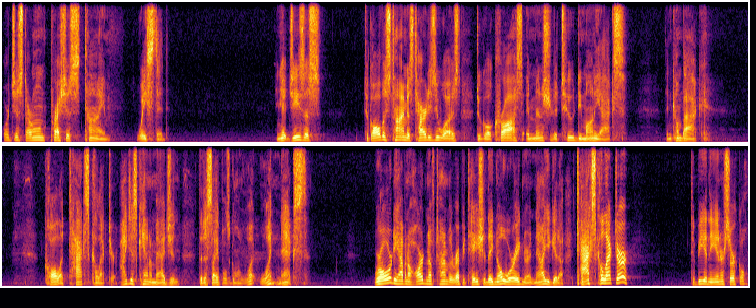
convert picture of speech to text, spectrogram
or just our own precious time wasted. And yet, Jesus took all this time, as tired as he was, to go across and minister to two demoniacs, then come back, call a tax collector. I just can't imagine the disciples going, What, what next? We're already having a hard enough time with the reputation. They know we're ignorant. Now you get a tax collector to be in the inner circle.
